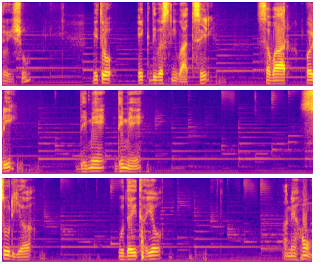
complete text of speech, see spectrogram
જોઈશું. મિત્રો, એક દિવસની વાત છે. સવાર પડી ધીમે ધીમે સૂર્ય ઉદય થયો અને હું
